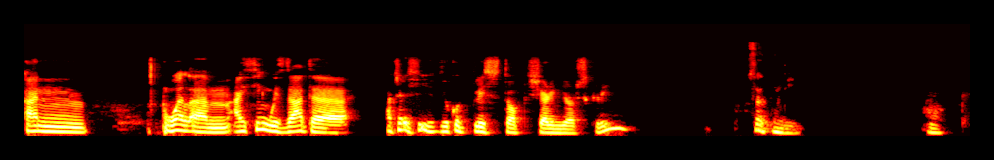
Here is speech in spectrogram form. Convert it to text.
And well, um, I think with that, uh, actually, if you could please stop sharing your screen. Certainly. Okay.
